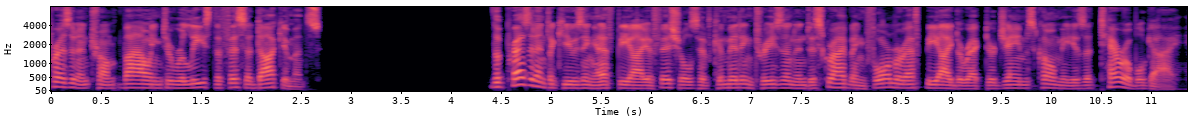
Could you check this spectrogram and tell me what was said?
President Trump vowing to release the FISA documents the president accusing FBI officials of committing treason and describing former FBI Director James Comey as a terrible guy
